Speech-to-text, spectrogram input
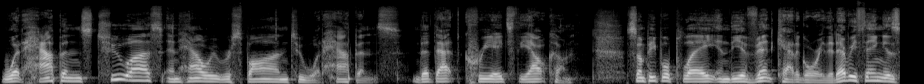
what happens to us and how we respond to what happens, that that creates the outcome. Some people play in the event category that everything is,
